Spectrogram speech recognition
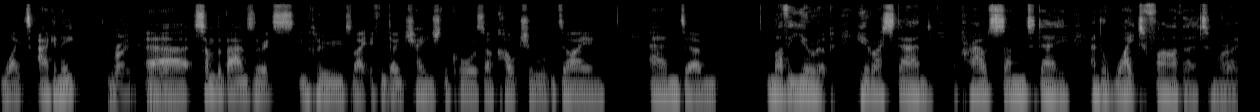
White Agony. Right. okay. Uh, some of the band's lyrics include like, "If we don't change the cause, our culture will be dying," and um, "Mother Europe, here I stand, a proud son today and a white father tomorrow."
